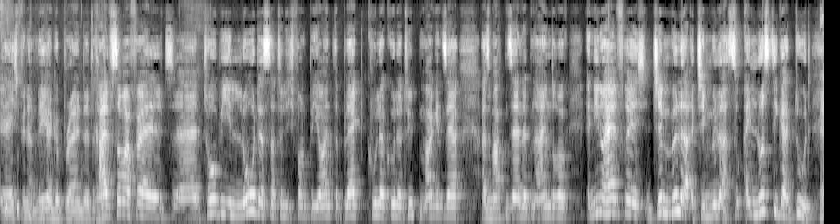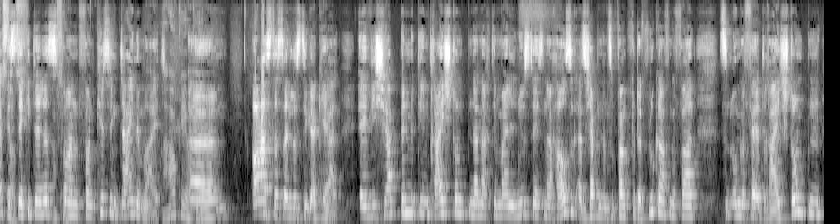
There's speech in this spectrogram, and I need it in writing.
ich bin da mega gebrandet. Ralf Sommerfeld, äh, Tobi Lodes natürlich von Beyond the Black, cooler, cooler Typ, mag ihn sehr, also macht einen sehr netten Eindruck. Äh, Nino Helfrich, Jim Müller, äh, Jim Müller, so ein lustiger Dude, ist, ist der Gitarrist so. von, von Kissing Dynamite. Ah, okay, okay. Ähm, Oh, ist das ein lustiger Kerl. Ich hab, bin mit dem drei Stunden dann nach den Mile News Days nach Hause, also ich habe ihn dann zum Frankfurter Flughafen gefahren, das sind ungefähr drei Stunden.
